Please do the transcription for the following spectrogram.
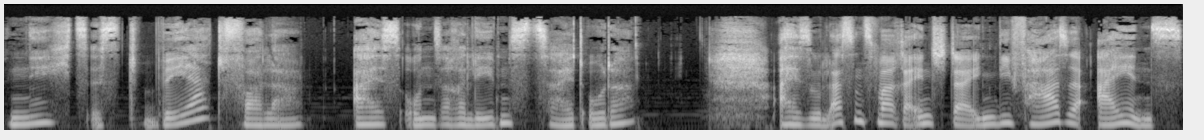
nichts ist wertvoller als unsere Lebenszeit, oder? Also lass uns mal reinsteigen. Die Phase eins.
